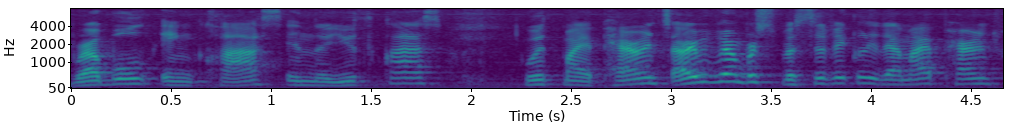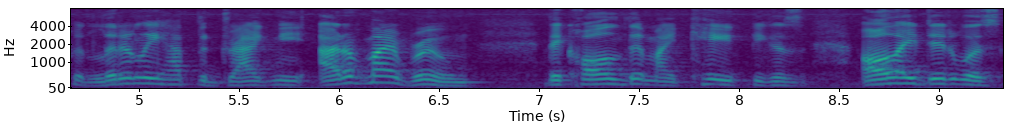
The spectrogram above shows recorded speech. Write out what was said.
rebel in class, in the youth class, with my parents. I remember specifically that my parents would literally have to drag me out of my room. They called it my cave because all I did was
